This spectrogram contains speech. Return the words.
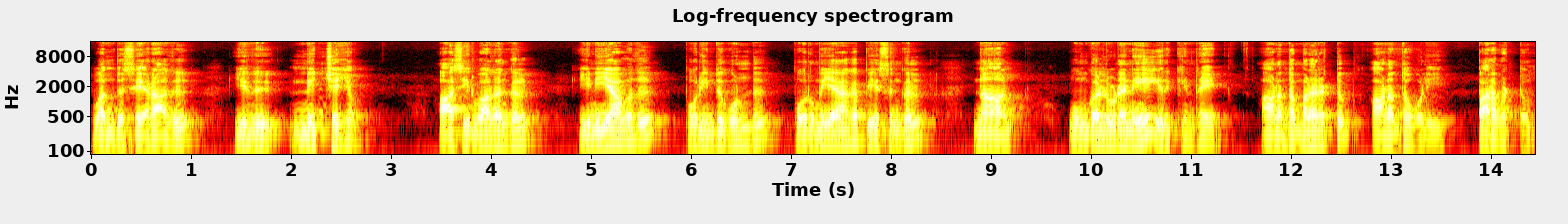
வந்து சேராது. இது நிச்சயம். ஆசீர்வாதங்கள் இனியாவது புரிந்து கொண்டு பொறுமையாக பேசுங்கள். நான் உங்களுடனே இருக்கின்றேன். ஆனந்தம் மலரட்டும். ஆனந்த ஒளி பரவட்டும்.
